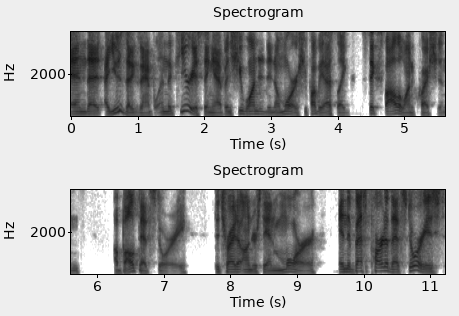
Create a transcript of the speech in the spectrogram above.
And that I used that example. And the curious thing happened. She wanted to know more. She probably asked like six follow on questions about that story to try to understand more. And the best part of that story is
